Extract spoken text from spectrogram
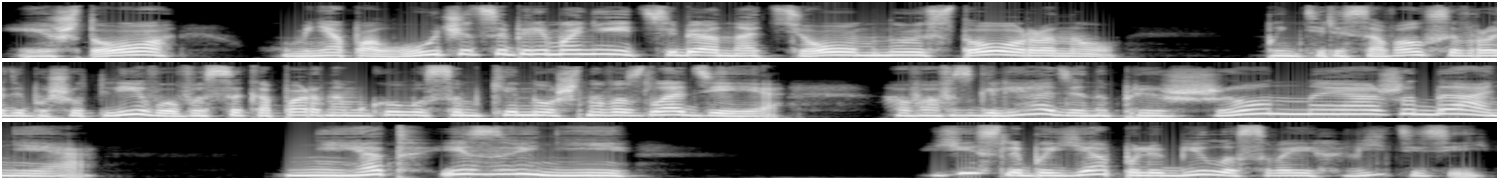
«И что, у меня получится переманить тебя на темную сторону!» Поинтересовался вроде бы шутливо высокопарным голосом киношного злодея, а во взгляде напряженное ожидание. «Нет, извини!» Если бы я полюбила своих витязей,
